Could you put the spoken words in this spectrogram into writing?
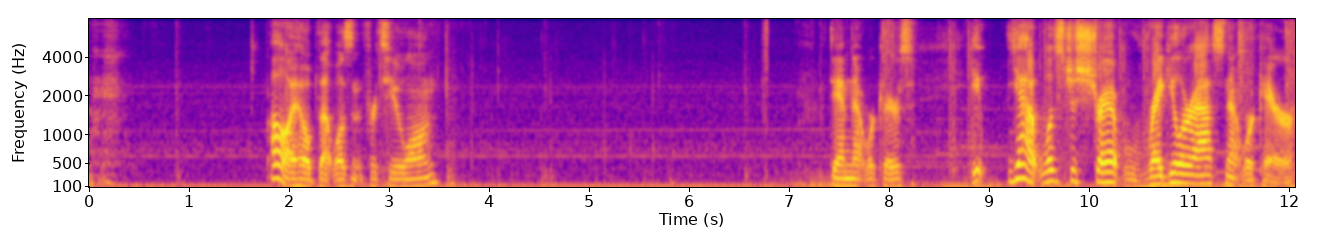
Oh, I hope that wasn't for too long. Damn network errors. It, yeah, it was just straight up regular ass network error.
